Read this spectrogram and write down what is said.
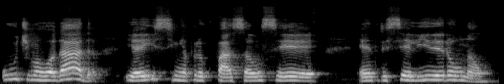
última rodada, e aí sim a preocupação ser entre ser líder ou não.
